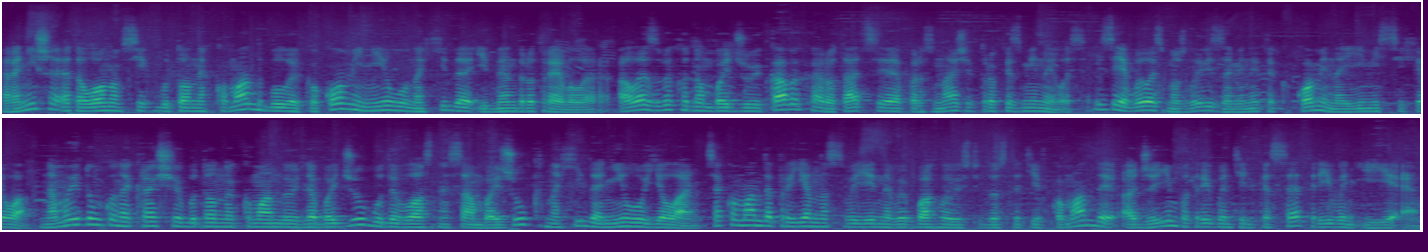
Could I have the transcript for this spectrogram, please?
Раніше еталоном всіх бутонних команд були Кокомі, Нілу, Нахіда і Дендро Тревелер, але з виходом Байджу і Кавиха ротація персонажів трохи змінилася, і з'явилась можливість замінити Кокомі на її місці хіла. На мою думку, найкращою бутонною командою для Байджу буде власне сам Байжук, Нахіда, Нілу, Єлань. Ця команда приємна своєю невибагливістю до статів команди, адже їм потрібен тільки сет, рівень і ЄМ.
